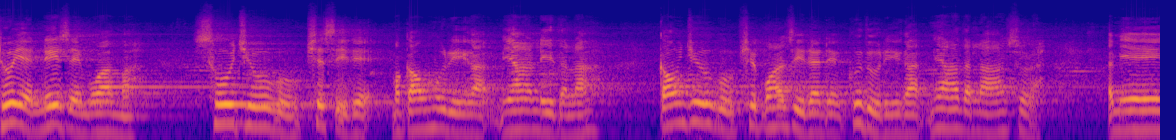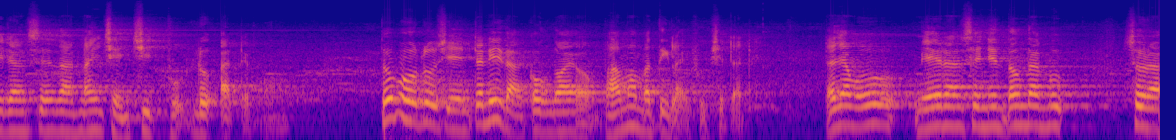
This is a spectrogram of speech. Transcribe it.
တို့ရဲ့နေစဉ်ဘဝမှာဆိုးကျိုးကိုဖြစ်စေတဲ့မကောင်းမှုတွေကများနေသလားကောင်းကျိုးကိုဖြစ်ပွားစေတတ်တဲ့ကုသိုလ်တွေကများသလားဆိုတာ အမြဲတမ်းစဉ်းစားနှိုင်းချိန်ကြည့်ဖို့လိုအပ်တယ်ပေါ့သို့မဟုတ်လို့ရှိရင်တဏိတာကုံသွားရောဘာမှမသိလိုက်ဘူးဖြစ်တတ်တယ်ဒါကြောင့်မို့အမြဲတမ်းဆင်ញင်သုံးသပ်မှုဆိုတာ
